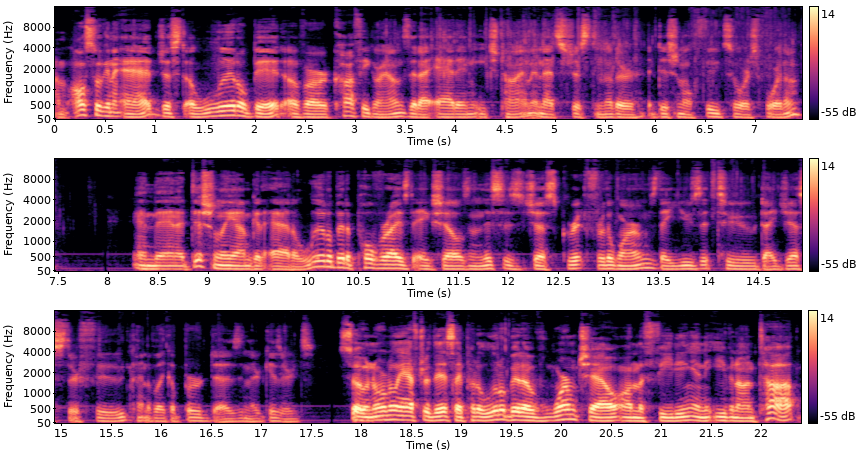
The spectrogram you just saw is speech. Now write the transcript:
I'm also gonna add just a little bit of our coffee grounds that I add in each time, and that's just another additional food source for them. And then additionally, I'm gonna add a little bit of pulverized eggshells, and this is just grit for the worms. They use it to digest their food, kind of like a bird does in their gizzards. So normally after this, I put a little bit of worm chow on the feeding and even on top,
